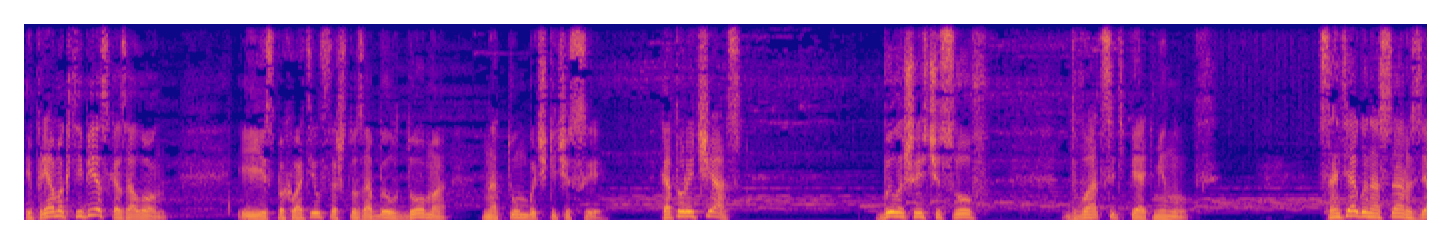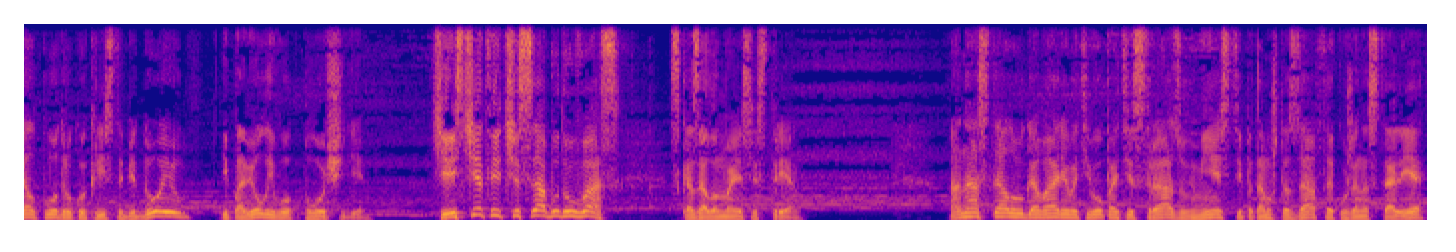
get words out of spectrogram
и прямо к тебе», — сказал он. И спохватился, что забыл дома на тумбочке часы. «Который час?» Было шесть часов двадцать пять минут. Сантьяго Насар взял под руку Криста Бедою и повел его к площади. «Через четверть часа буду у вас», — сказал он моей сестре. Она стала уговаривать его пойти сразу вместе, потому что завтрак уже на столе.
